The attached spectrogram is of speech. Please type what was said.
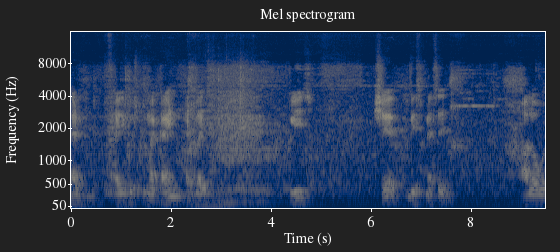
ad- I request my kind advice. Please share this message all over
